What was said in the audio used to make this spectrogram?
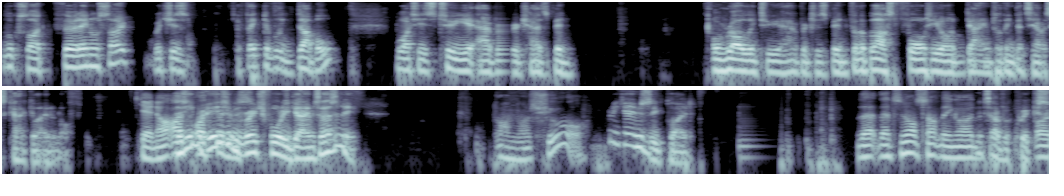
Looks like thirteen or so, which is effectively double what his two-year average has been, or rolling two-year average has been for the last forty odd games. I think that's how it's calculated off. yeah. No, I, he, I he's was- reached forty games, hasn't he? I'm not sure. How many games has he played? That that's not something I'd. Let's have a quick. I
